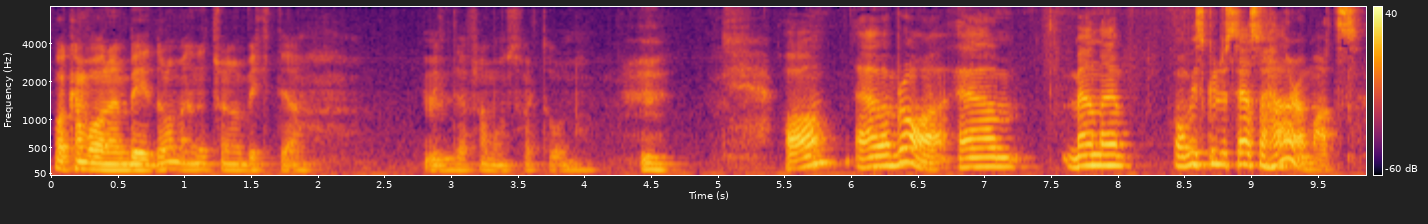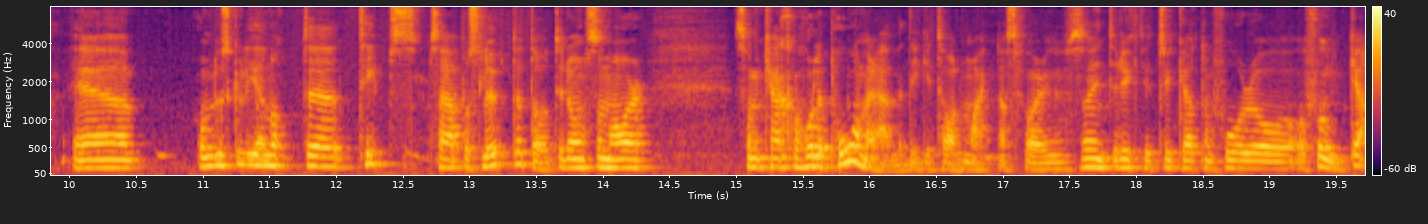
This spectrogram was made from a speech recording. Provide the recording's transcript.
vad kan vara en bidra med? Det tror jag är viktiga, mm. viktiga framgångsfaktorerna. Mm. Ja, eh, vad bra. Eh, men eh, om vi skulle säga så här då Mats. Om du skulle ge något tips så här på slutet då till de som har som kanske håller på med det här med digital marknadsföring som inte riktigt tycker att de får att funka.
